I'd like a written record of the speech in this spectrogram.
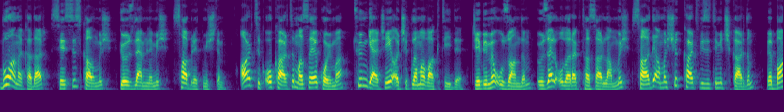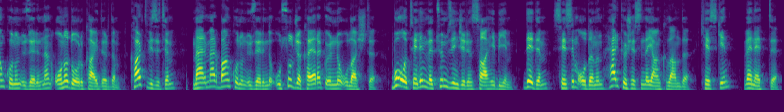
Bu ana kadar sessiz kalmış, gözlemlemiş, sabretmiştim. Artık o kartı masaya koyma, tüm gerçeği açıklama vaktiydi. Cebime uzandım, özel olarak tasarlanmış, sade ama şık kart vizitimi çıkardım ve bankonun üzerinden ona doğru kaydırdım. Kart vizitim mermer bankonun üzerinde usulca kayarak önüne ulaştı. Bu otelin ve tüm zincirin sahibiyim dedim. Sesim odanın her köşesinde yankılandı. Keskin ve netti.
